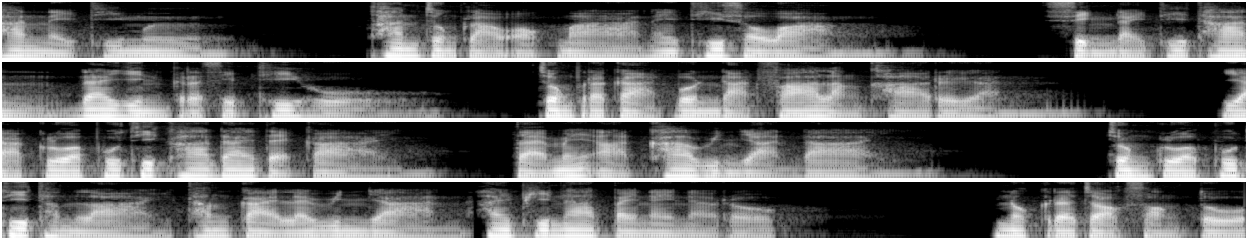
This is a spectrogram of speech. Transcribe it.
ท่านในที่มืดท่านจงกล่าวออกมาในที่สว่าง สิ่งใดที่ท่านได้ยินกระซิบที่หู จงประกาศบนดาดฟ้าหลังคาเรือน อย่ากลัวผู้ที่ฆ่าได้แต่กาย แต่ไม่อาจฆ่าวิญญาณได้ จงกลัวผู้ที่ทำลายทั้งกายและวิญญาณให้พินาศไปในนรก นกกระจอกสองตัว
